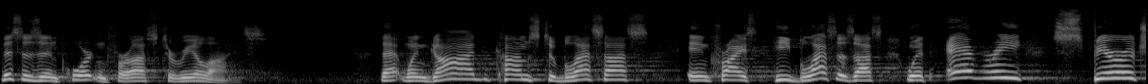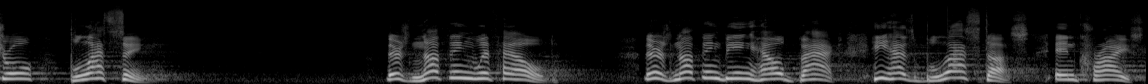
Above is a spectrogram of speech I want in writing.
This is important for us to realize that when God comes to bless us in Christ, He blesses us with every spiritual blessing. There's nothing withheld. There's nothing being held back. He has blessed us in Christ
